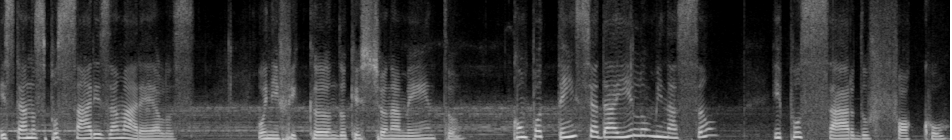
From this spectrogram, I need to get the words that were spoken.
está nos pulsares amarelos, unificando o questionamento com potência da iluminação e pulsar do foco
